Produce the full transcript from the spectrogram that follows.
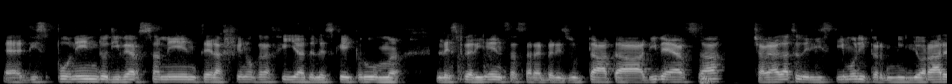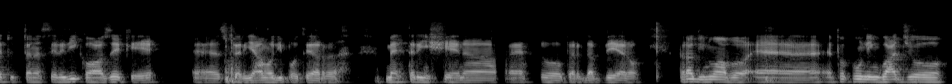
eh, disponendo diversamente la scenografia dell'escape room l'esperienza sarebbe risultata diversa, ci aveva dato degli stimoli per migliorare tutta una serie di cose che eh, speriamo di poter mettere in scena presto per davvero. Però di nuovo è, è proprio un linguaggio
